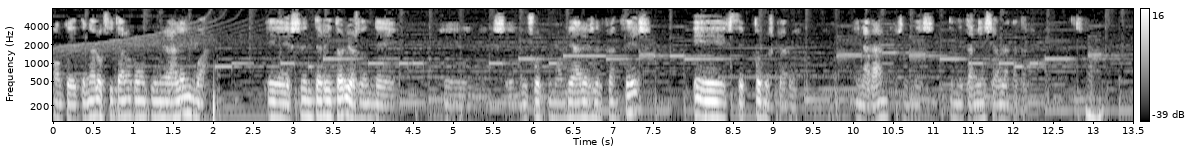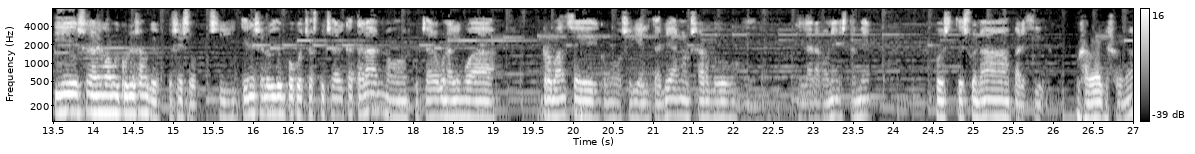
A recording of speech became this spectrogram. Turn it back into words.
aunque tenga el occitano como primera lengua, eh, es en territorios donde el uso primordial es del francés, eh, excepto, pues claro, en Arán, es donde, donde también se habla catalán. Y es una lengua muy curiosa porque, pues eso, si tienes el oído un poco hecho a escuchar el catalán o escuchar alguna lengua romance como sería el italiano, el sardo, el, el aragonés también, pues te suena parecido. Pues habrá que suena.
